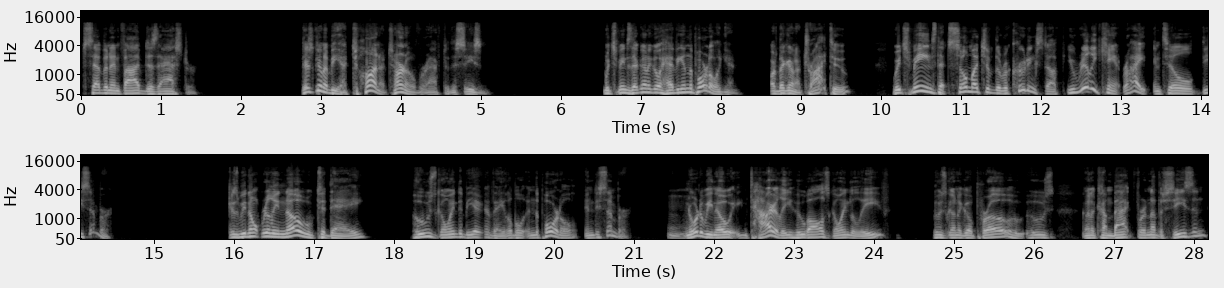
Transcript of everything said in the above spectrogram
seven and five disaster, there's going to be a ton of turnover after the season, which means they're going to go heavy in the portal again, or they're going to try to, which means that so much of the recruiting stuff you really can't write until December because we don't really know today who's going to be available in the portal in December. Mm-hmm. Nor do we know entirely who all is going to leave, who's going to go pro, who, who's going to come back for another season.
